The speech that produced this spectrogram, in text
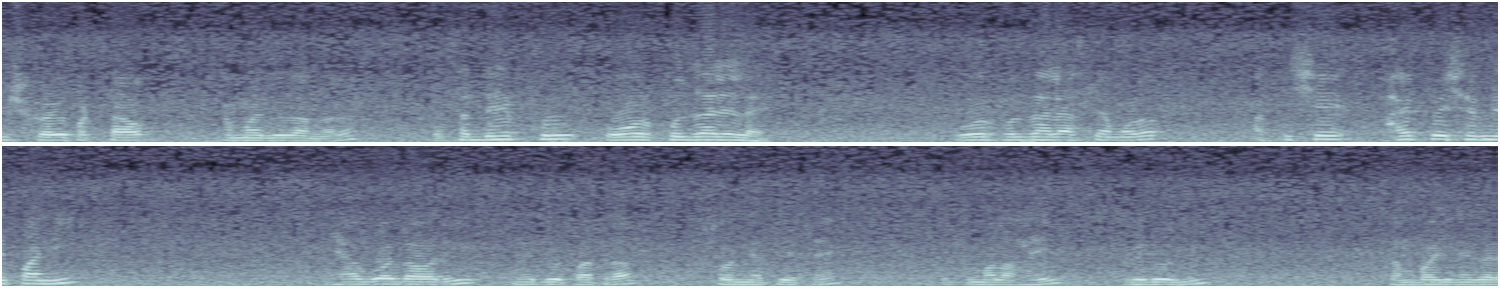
दुष्काळी पट्टा समजलं जाणारं तर सध्या हे फुल ओव्हरफुल झालेलं आहे. ओव्हरफुल झालं असल्यामुळं अतिशय हाय प्रेशरने पाणी ह्या गोदावरी नदी पात्रात सोडण्यात येत आहे. तर तुम्हाला हा व्हिडिओ मी संभाजीनगर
